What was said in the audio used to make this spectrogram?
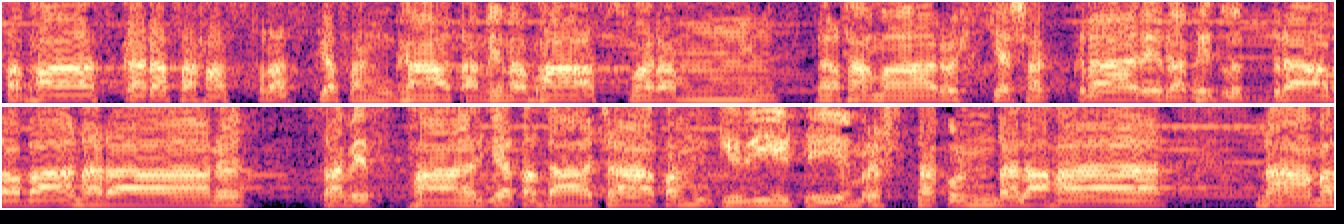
सभास्करसहस्रस्य सङ्घातमिव भास्वरम्। रथमारुह्य शक्रारिरभिदुद्राववानरान् स विस्फार्य तदा चापम् किरीटी मृष्टकुण्डलः। नाम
